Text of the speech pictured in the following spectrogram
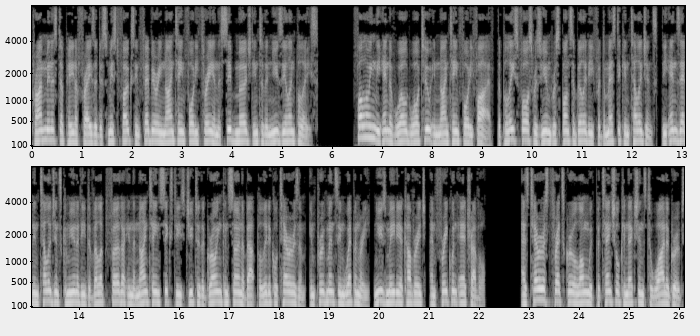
Prime Minister Peter Fraser dismissed Ffoulkes in February 1943 and the SIB merged into the New Zealand Police. Following the end of World War II in 1945, the police force resumed responsibility for domestic intelligence. The NZ intelligence community developed further in the 1960s due to the growing concern about political terrorism, improvements in weaponry, news media coverage, and frequent air travel. As terrorist threats grew along with potential connections to wider groups,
